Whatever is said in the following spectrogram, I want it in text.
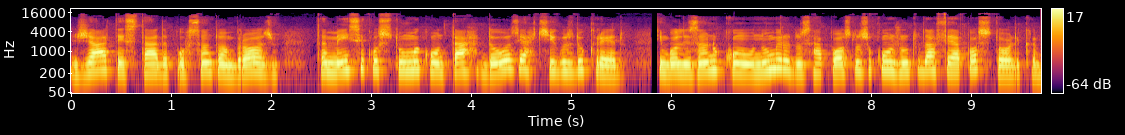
já atestada por Santo Ambrósio, também se costuma contar doze artigos do Credo, simbolizando com o número dos apóstolos o conjunto da fé apostólica.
